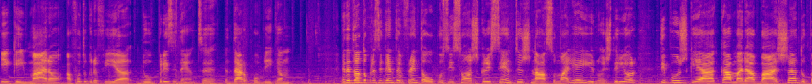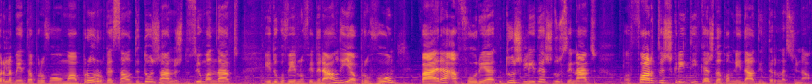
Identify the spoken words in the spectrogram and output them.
e queimaram a fotografia do presidente da República. Entretanto, o presidente enfrenta oposições crescentes na Somália e no exterior, depois que a Câmara Baixa do Parlamento aprovou uma prorrogação de dois anos do seu mandato e do governo federal e aprovou para a fúria dos líderes do Senado fortes críticas da comunidade internacional.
